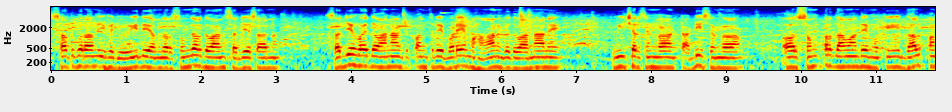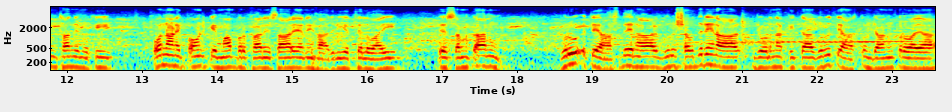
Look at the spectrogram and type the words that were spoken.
ਸਤਿਗੁਰਾਂ ਦੀ ਹਜ਼ੂਰੀ ਦੇ ਅੰਦਰ ਸੁੰਦਰ ਦੀਵਾਨ ਸਜੇ ਸਨ। ਸਜੇ ਹੋਏ ਦੀਵਾਨਾਂ ਵਿੱਚ ਪੰਥ ਦੇ ਬੜੇ ਮਹਾਨ ਵਿਦਵਾਨਾਂ ਨੇ, ਵੀਸ਼ਰ ਸਿੰਘਾਂ, ਢਾਡੀ ਸਿੰਘਾਂ ਔਰ ਸੰਪਰਦਾਵਾਂ ਦੇ ਮੁਖੀ, ਦਲ ਪੰਥਾਂ ਦੇ ਮੁਖੀ ਉਹਨਾਂ ਨੇ ਪਹੁੰਚ ਕੇ ਮਹਾਂਪੁਰਖਾਂ ਨੇ ਸਾਰਿਆਂ ਨੇ ਹਾਜ਼ਰੀ ਇੱਥੇ ਲਵਾਈ ਤੇ ਸੰਗਤਾਂ ਨੂੰ ਗੁਰੂ ਇਤਿਹਾਸ ਦੇ ਨਾਲ, ਗੁਰੂ ਸ਼ਬਦ ਦੇ ਨਾਲ ਜੋੜਨਾ ਕੀਤਾ, ਗੁਰੂ ਇਤਿਹਾਸ ਤੋਂ ਜਾਣੂ ਕਰਵਾਇਆ।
